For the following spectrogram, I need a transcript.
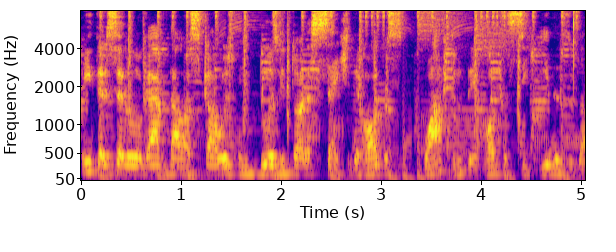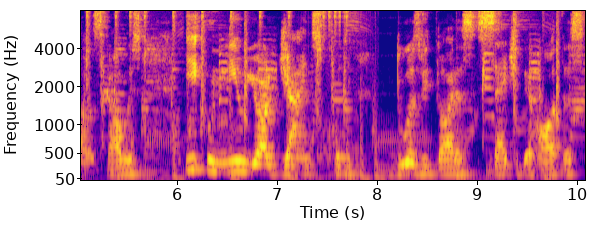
Em terceiro lugar, Dallas Cowboys com duas vitórias, sete derrotas, quatro derrotas seguidas do Dallas Cowboys. E o New York Giants com duas vitórias, sete derrotas,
